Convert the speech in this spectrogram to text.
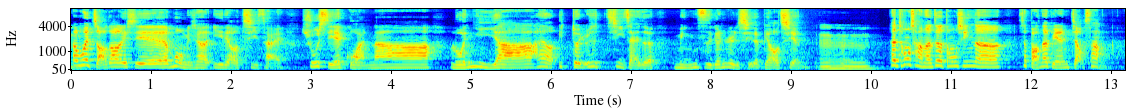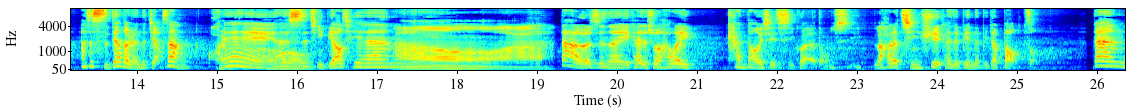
他们会找到一些莫名其妙的医疗器材，输血管啊、轮椅啊，还有一堆就是记载着名字跟日期的标签。嗯哼，但通常呢，这个东西呢是绑在别人脚上，啊，是死掉的人的脚上，哎、欸，它是尸体标签。哦，大儿子呢也开始说他会看到一些奇怪的东西，然后他的情绪也开始变得比较暴走，但。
